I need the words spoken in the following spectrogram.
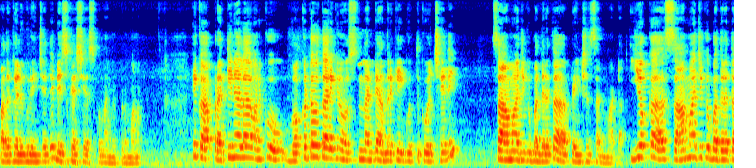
పథకాల గురించి అయితే డిస్కస్ చేసుకుందాం ఇప్పుడు మనం. ఇక ప్రతి నెల మనకు ఒకటవ తారీఖున వస్తుందంటే అందరికీ గుర్తుకు వచ్చేది సామాజిక భద్రత పెన్షన్స్ అనమాట ఈ యొక్క సామాజిక భద్రత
